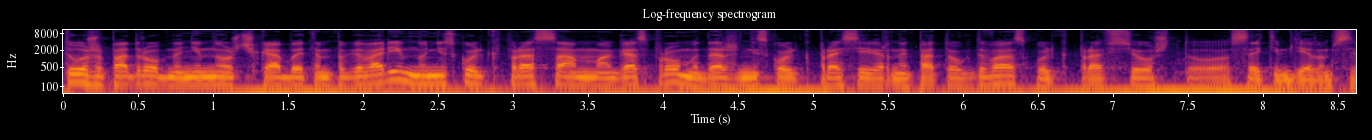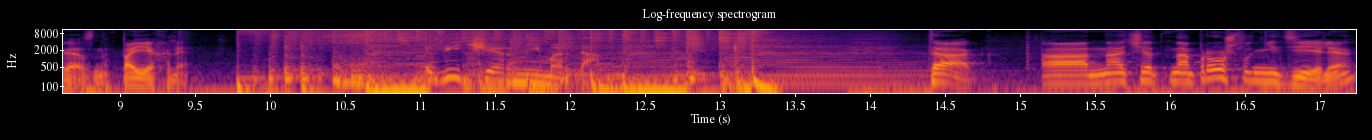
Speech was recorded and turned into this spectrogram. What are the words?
Тоже подробно немножечко об этом поговорим, но не сколько про сам «Газпром» и даже не сколько про «Северный поток-2», сколько про все, что с этим делом связано. Поехали. Вечерний Мордан. Так, а, значит, на прошлой неделе,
